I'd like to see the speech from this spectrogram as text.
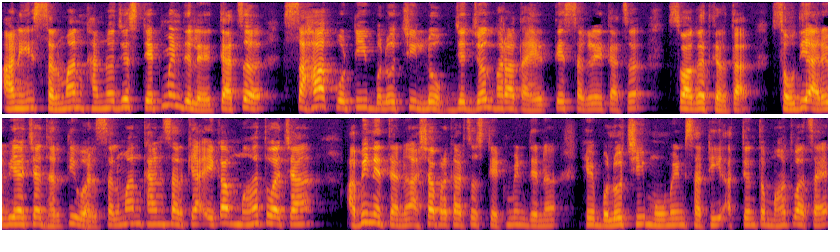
आणि सलमान खाननं जे स्टेटमेंट दिलंय त्याचं सहा कोटी बलोची लोक जे जगभरात आहेत ते सगळे त्याचं स्वागत करतात. सौदी अरेबियाच्या धर्तीवर सलमान खान सारख्या एका महत्त्वाच्या अभिनेत्यानं अशा प्रकारचं स्टेटमेंट देणं हे बलोची मुवमेंटसाठी अत्यंत महत्त्वाचं आहे.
